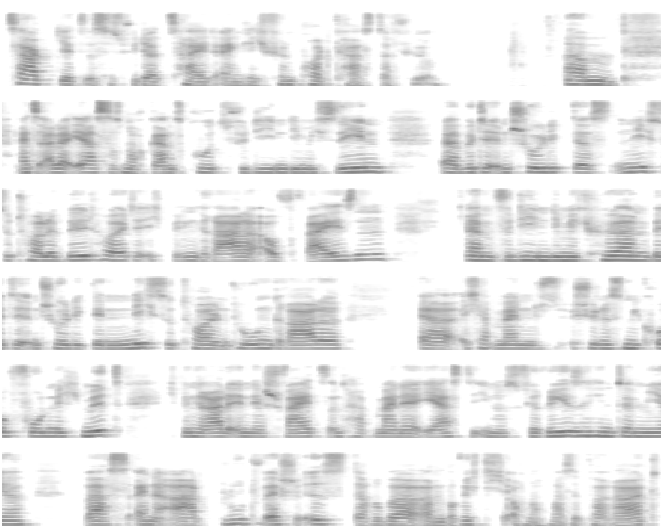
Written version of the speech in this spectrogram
zack, jetzt ist es wieder Zeit eigentlich für einen Podcast dafür. Ähm, als allererstes noch ganz kurz für diejenigen, die mich sehen, äh, bitte entschuldigt das nicht so tolle Bild heute. Ich bin gerade auf Reisen. Ähm, für diejenigen, die mich hören, bitte entschuldigt den nicht so tollen Ton gerade. Äh, ich habe mein schönes Mikrofon nicht mit. Ich bin gerade in der Schweiz und habe meine erste Inospherese hinter mir, was eine Art Blutwäsche ist. Darüber ähm, berichte ich auch nochmal separat.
